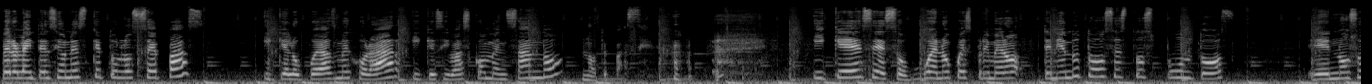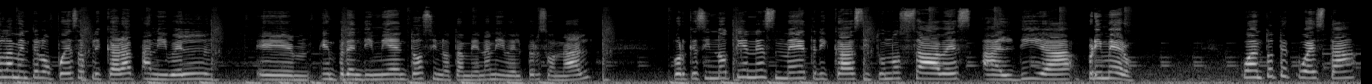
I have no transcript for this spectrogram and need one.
pero la intención es que tú lo sepas y que lo puedas mejorar y que si vas comenzando no te pase. ¿Y qué es eso? Bueno, pues primero, teniendo todos estos puntos, eh, no solamente lo puedes aplicar a nivel Em, emprendimiento, sino también a nivel personal. Porque si no tienes métricas, si tú no sabes al día, primero, ¿cuánto te cuesta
